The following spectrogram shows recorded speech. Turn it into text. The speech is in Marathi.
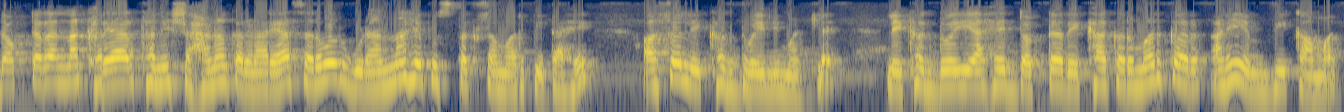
डॉक्टरांना खऱ्या अर्थाने शहाणं करणाऱ्या सर्व रुग्णांना हे पुस्तक समर्पित आहे असं लेखक द्वैनी म्हटलंय. लेखक द्वयी आहेत डॉक्टर रेखा करमरकर आणि एम व्ही कामत.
